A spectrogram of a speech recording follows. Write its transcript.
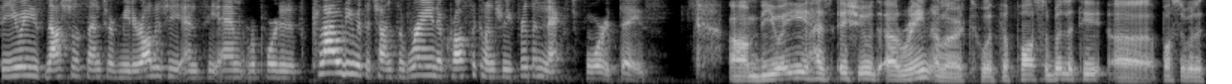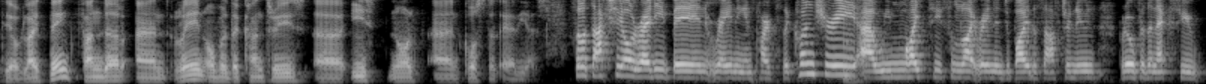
The UAE's National Centre of Meteorology, NCM, reported it's cloudy with a chance of rain across the country for the next four days. Um, the UAE has issued a rain alert with the possibility uh, possibility of lightning, thunder, and rain over the country's uh, east, north, and coastal areas. So it's actually already been raining in parts of the country. Uh, we might see some light rain in Dubai this afternoon, but over the next few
